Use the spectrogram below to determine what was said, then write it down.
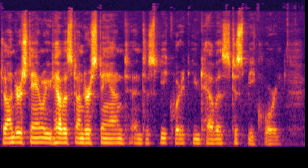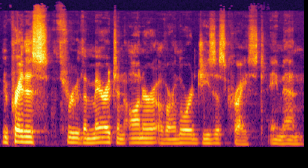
to understand what you'd have us to understand, and to speak what you'd have us to speak, Lord. We pray this through the merit and honor of our Lord Jesus Christ. Amen.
